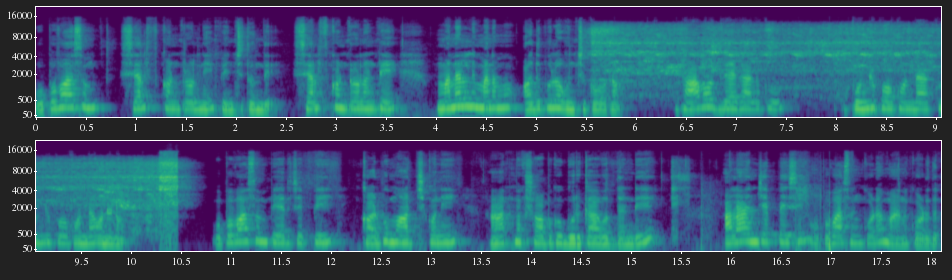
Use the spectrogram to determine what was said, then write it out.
ఉపవాసం సెల్ఫ్ కంట్రోల్ని పెంచుతుంది. సెల్ఫ్ కంట్రోల్ అంటే మనల్ని మనము అదుపులో ఉంచుకోవడం భావోద్వేగాలకు పొంగిపోకుండా కుంగిపోకుండా ఉండడం. ఉపవాసం పేరు చెప్పి కడుపు మార్చుకొని ఆత్మక్షోభకు గురి కావద్దండి. అలా అని చెప్పేసి ఉపవాసం కూడా మానకూడదు.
